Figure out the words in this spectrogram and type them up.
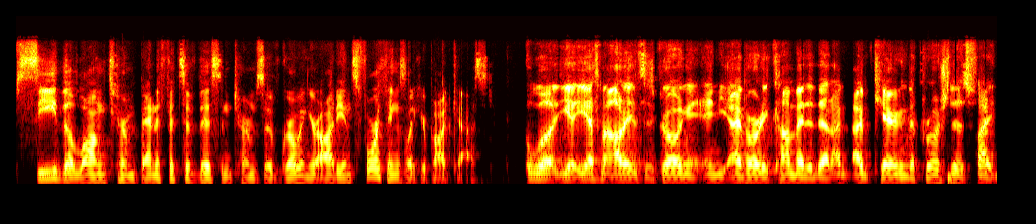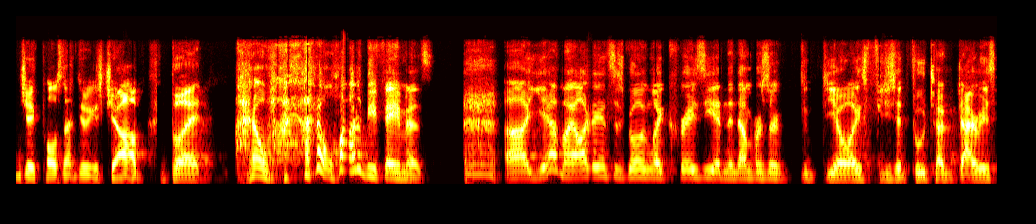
see the long term benefits of this in terms of growing your audience for things like your podcast? Well, yeah, yes, my audience is growing, and I've already commented that I'm, I'm carrying the promotion of this fight, and Jake Paul's not doing his job. But I don't, I don't want to be famous. Uh, yeah, my audience is growing like crazy, and the numbers are, you know, like you said, Food Truck Diaries.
